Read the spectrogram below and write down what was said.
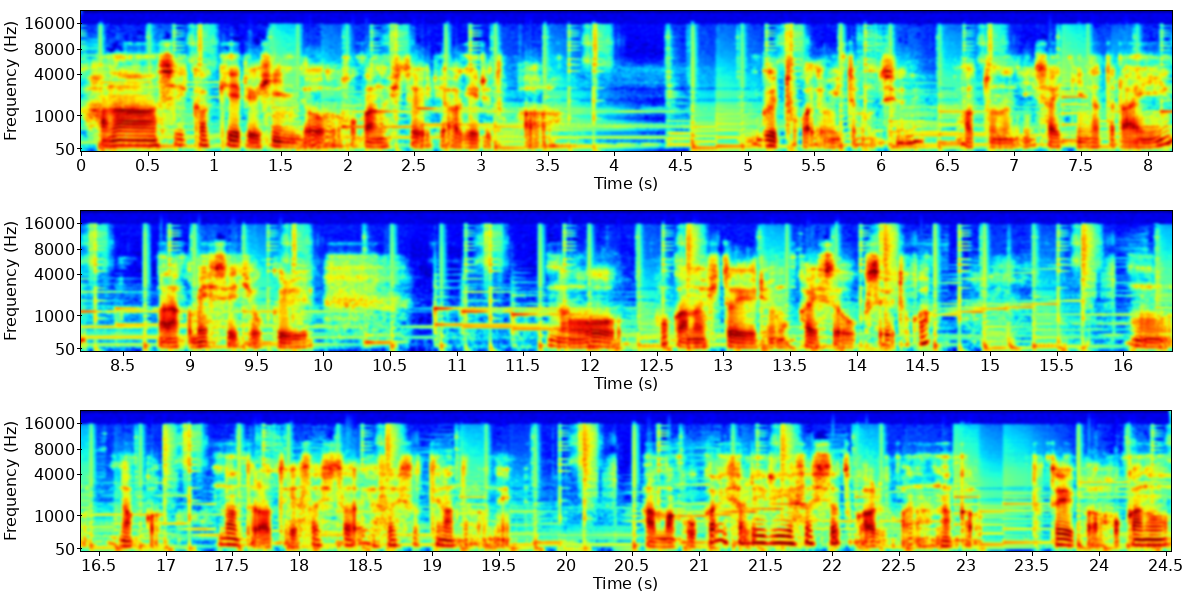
話しかける頻度を他の人より上げるとか、グッとかでもいいと思うんですよね。あと何？最近だったら LINE? まあ、なんかメッセージ送るのを他の人よりも回数多くするとか。うん、なんか、なんだろう、あと優しさ、優しさってなんだろうね。あ、まあ、誤解される優しさとかあるのかな。なんか、例えば他の、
